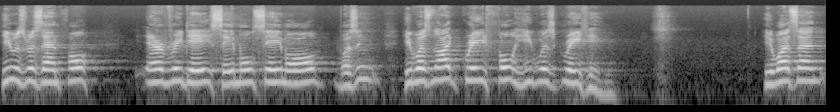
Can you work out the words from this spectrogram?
He was resentful every day, same old, same old. Wasn't, he was not grateful, he was grating. He wasn't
